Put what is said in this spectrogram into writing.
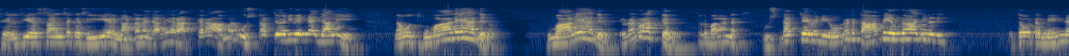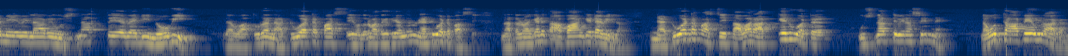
සෙල්සියස් අංශක 100 නටන ජලය රත් කරාම උෂ්ණත්වය වැඩි වෙන්නේ නැහැ ජලයේ. නමුත් හුමාලය හැදෙනවා. හුමාලය හැදෙනවා. ඒකට රත් කරනවා. එතකොට බලන්න උෂ්ණත්වය වැඩි නොවුනට තාපය උරාගෙනනේ. එතකොට මෙන්න මේ වෙලාවේ උෂ්ණත්වය වැඩි නොවි දැන් වතුර නටුවට පස්සේ හොඳට මතක තියාගන්න නටුවට පස්සේ නටනවා කියන්නේ තාපාංකයට ඇවිල්ලා. නටුවට පස්සේ තව රත් කෙරුවට උෂ්ණත්වය වෙනස් වෙන්නේ නැහැ. නමුත් තාපය උරා ගන්න.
